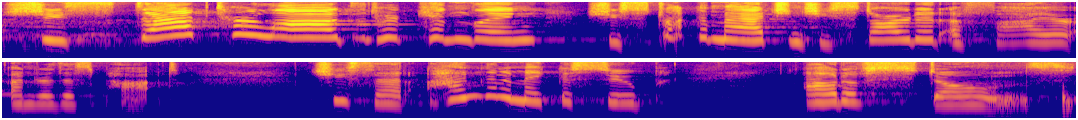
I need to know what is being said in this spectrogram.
She stacked her logs and her kindling. She struck a match and she started a fire under this pot. She said, I'm going to make a soup out of stones.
